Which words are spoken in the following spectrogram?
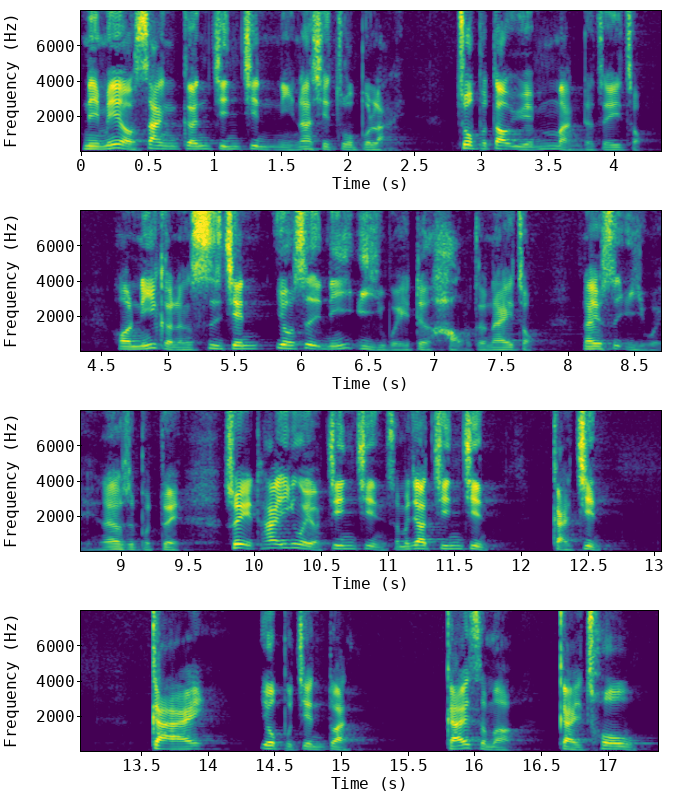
你没有善根精进，你那些做不来，做不到圆满的这一种。哦，你可能世间又是你以为的好的那一种，那又是以为，那又是不对。所以他因为有精进，什么叫精进？改进，改又不间断，改什么？改错误。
